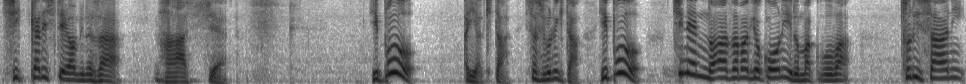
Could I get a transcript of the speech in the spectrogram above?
しっかりしてよ皆さん。はっしゃ。ヒップー。あいや来た。久しぶりに来た。ヒップー。知念の狭間漁港にいるマクブは釣り沢に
